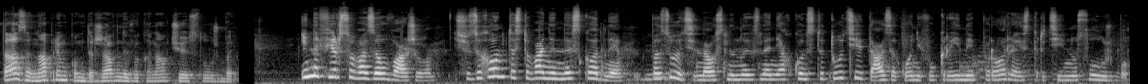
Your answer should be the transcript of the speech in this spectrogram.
та за напрямком державної виконавчої служби. Інна Фірсова зауважила, що загалом тестування не складне, базується на основних знаннях Конституції та законів України про реєстраційну службу.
